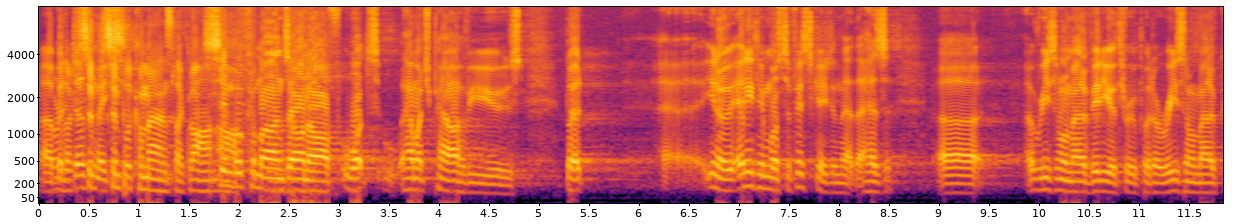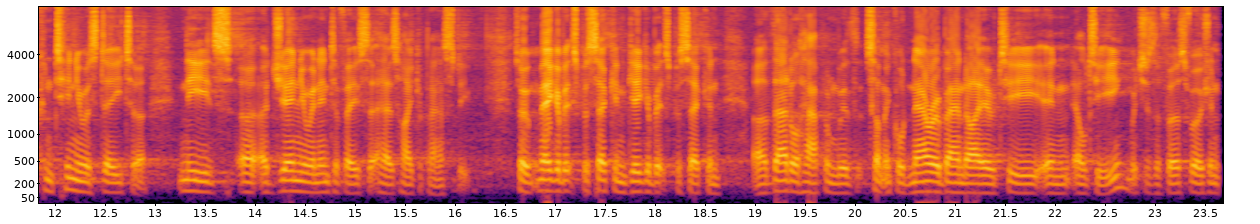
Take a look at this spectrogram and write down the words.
Uh, but like it doesn't sim make simple commands like on off. simple off. commands on off. What's how much power have you used? But uh, you know anything more sophisticated than that that has uh, a reasonable amount of video throughput a reasonable amount of continuous data needs a, a genuine interface that has high capacity. So megabits per second, gigabits per second, uh, that'll happen with something called narrowband IoT in LTE, which is the first version.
